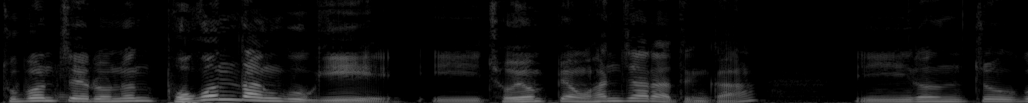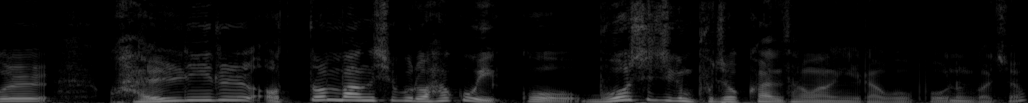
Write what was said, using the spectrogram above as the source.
두 번째로는 보건당국이 이 조현병 환자라든가 이런 쪽을 관리를 어떤 방식으로 하고 있고 무엇이 지금 부족한 상황이라고 보는 거죠?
